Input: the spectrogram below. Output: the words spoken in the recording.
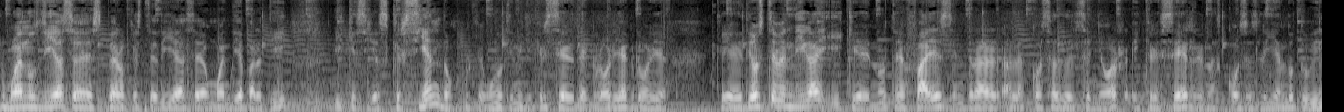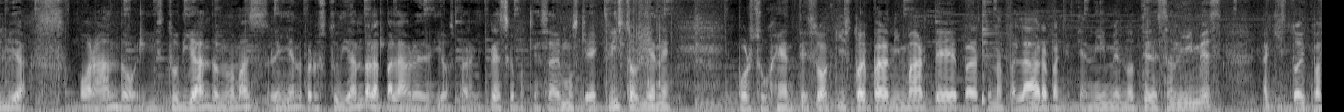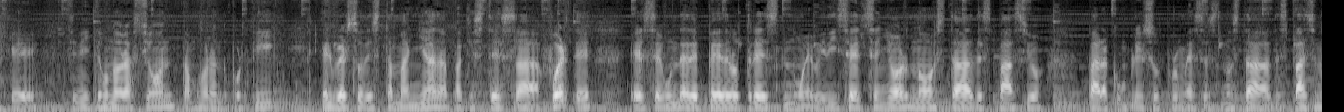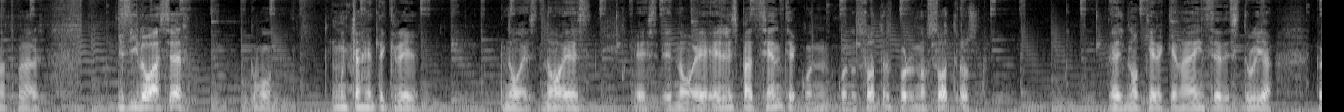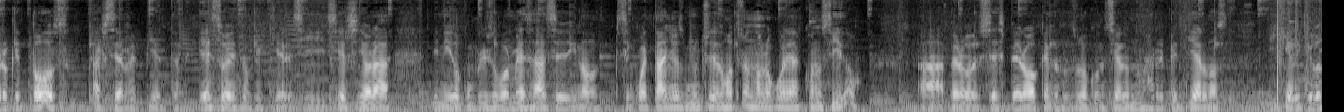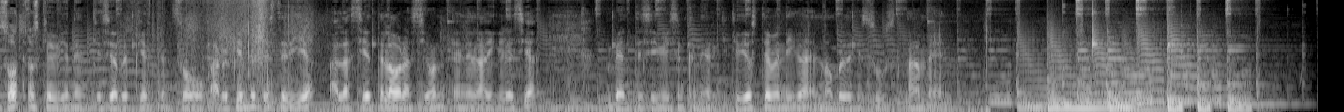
Buenos días, eh, espero que este día sea un buen día para ti y que sigas creciendo, porque uno tiene que crecer de gloria a gloria. Que Dios te bendiga y que no te falles entrar a las cosas del Señor y crecer en las cosas, leyendo tu Biblia, orando y estudiando, no más leyendo, pero estudiando la palabra de Dios para que crezca, porque sabemos que Cristo viene por su gente. So, aquí estoy para animarte, para hacer una palabra, para que te animes, no te desanimes. Aquí estoy para que si necesitas una oración, estamos orando por ti. El verso de esta mañana, para que estés uh, fuerte, es segunda de Pedro 3.9. Dice, el Señor no está despacio para cumplir sus promesas. No está despacio, no te Y sí lo va a hacer, como mucha gente cree. No es, no es, es, es no, Él es paciente con, con nosotros, por nosotros. Él no quiere que nadie se destruya, pero que todos se arrepientan. Eso es lo que quiere. Si, si el Señor ha venido a cumplir su promesa hace 50 años, muchos de nosotros no lo habían conocido. Uh, pero se esperó que nosotros lo conociéramos, nos arrepintiéramos y quiere que los otros que vienen que se arrepienten. So, arrepiéntete este día a las 7 la oración en la iglesia. Vente si vives en Connecticut. Que Dios te bendiga en el nombre de Jesús. Amén.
